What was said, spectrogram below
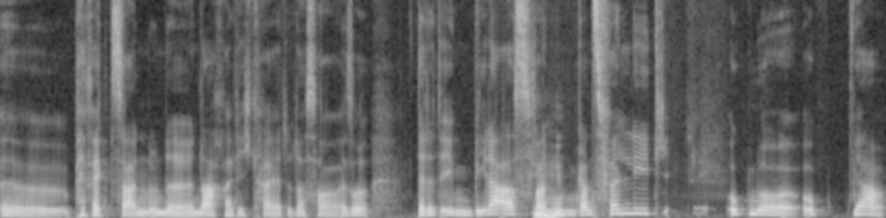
äh, perfekt sein und eine Nachhaltigkeit oder so. Also, der das eben Bäder ist, wann ganz viel Lied, auch nur, auch, ja,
